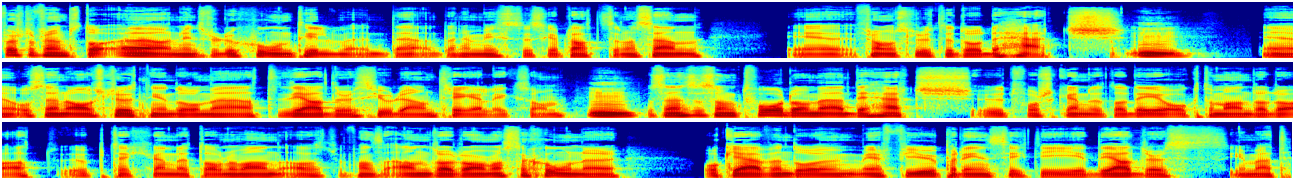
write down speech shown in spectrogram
först och främst då ön, introduktion till den, den här mystiska platsen och sen eh, framåt slutet då The Hatch. mm. Eh, och sen avslutningen då med att The Others gjorde entré liksom. Mm. Och sen säsong två då med The Hatch, utforskandet av det och de andra då, att upptäckandet av, de an, av att det fanns andra dramastationer och även då en mer fördjupad insikt i The Others i och med att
